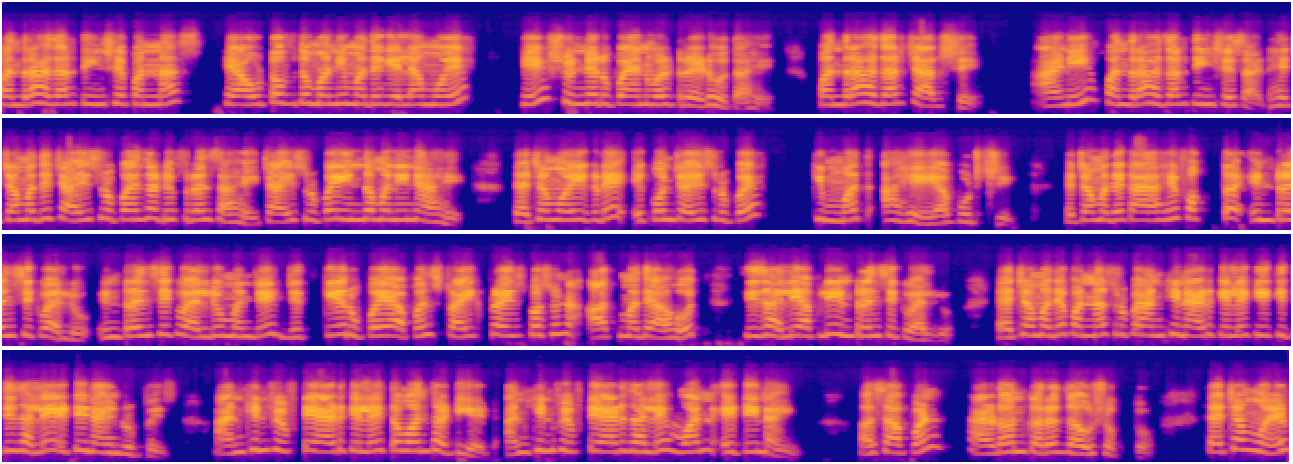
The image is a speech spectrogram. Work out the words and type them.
पंधरा हजार तीनशे पन्नास हे आउट ऑफ द मनी मध्ये गेल्यामुळे हे शून्य रुपयांवर ट्रेड होत आहे. पंधरा हजार चारशे आणि पंधरा हजार तीनशे साठ. ह्याच्यामध्ये चाळीस रुपयांचा डिफरन्स आहे. चाळीस रुपये इन द मनीने आहे. त्याच्यामुळे इकडे एकोणचाळीस रुपये किंमत आहे या पुढची त्याच्यामध्ये काय आहे? फक्त इंट्रेन्सिक व्हॅल्यू इंट्रेन्सिक व्हॅल्यू म्हणजे जितके रुपये आपण स्ट्राईक प्राइसपासून आतमध्ये आहोत ती झाली आपली इंट्रेन्सिक व्हॅल्यू याच्यामध्ये पन्नास रुपये आणखीन ऍड केले की किती झाले? एटी नाईन रुपीज आणखीन फिफ्टी ऍड केले तर वन थर्टी एट आणखीन फिफ्टी ऍड झाले वन एटी नाईन असं आपण ऍड ऑन करत जाऊ शकतो. त्याच्यामुळे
